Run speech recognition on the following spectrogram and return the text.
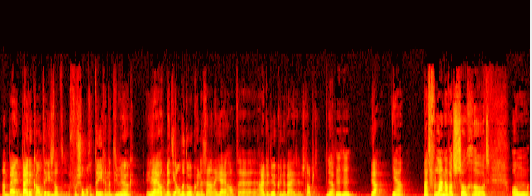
aan bij, beide kanten is dat voor sommigen tegen natuurlijk. Ja. Jij had met die ander door kunnen gaan en jij had haar de deur kunnen wijzen, snap je? Ja. Mm -hmm. Ja. Ja. Maar het verlangen was zo groot om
